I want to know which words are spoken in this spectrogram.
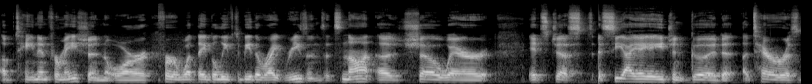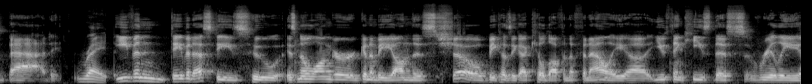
obtain information or for what they believe to be the right reasons. It's not a show where it's just a CIA agent good, a terrorist bad. Right. Even David Estes, who is no longer going to be on this show because he got killed off in the finale, uh, you think he's this really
